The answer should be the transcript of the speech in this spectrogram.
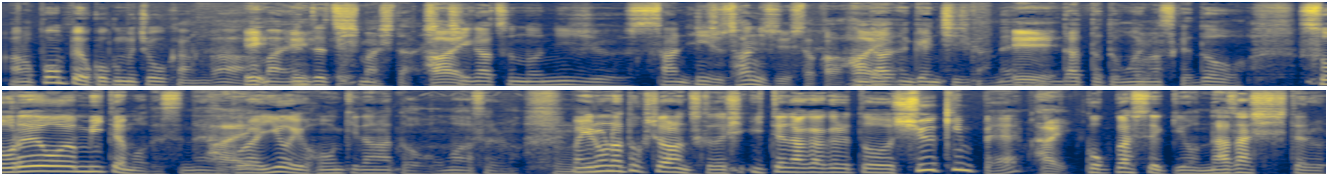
あのポンペオ国務長官が、まあ、演説しました、7月の23日、23日でしたか、はい、現地時間ね、だったと思いますけど、それを見ても、ですね、これはいよいよ本気だなと思わせるの、まあ、いろんな特徴あるんですけど、一点だけ挙げると、習近平、国家主席を名指ししてる、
